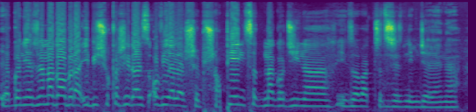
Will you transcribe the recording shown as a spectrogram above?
Ja go nie jeżdżę, no dobra, Ibishu Kashira jest o wiele szybsza. 500 na godzinę i zobaczcie co się z nim dzieje, nie?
